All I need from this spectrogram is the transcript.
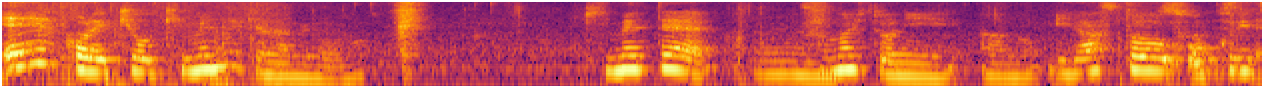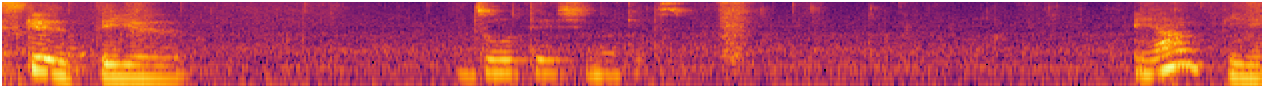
えー、これ今日決めなきゃダメだよ決めてその人にあのイラストを送りつけるっていう。贈呈しなきゃです。えヤンピー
